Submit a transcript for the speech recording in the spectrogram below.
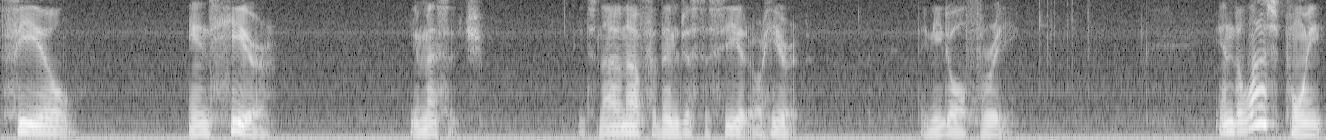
feel, and hear your message. It's not enough for them just to see it or hear it. They need all three. And the last point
